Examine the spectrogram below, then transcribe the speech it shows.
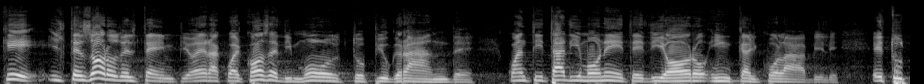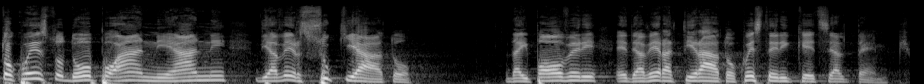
che il tesoro del Tempio era qualcosa di molto più grande, quantità di monete e di oro incalcolabili. E tutto questo dopo anni e anni di aver succhiato dai poveri e di aver attirato queste ricchezze al Tempio.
